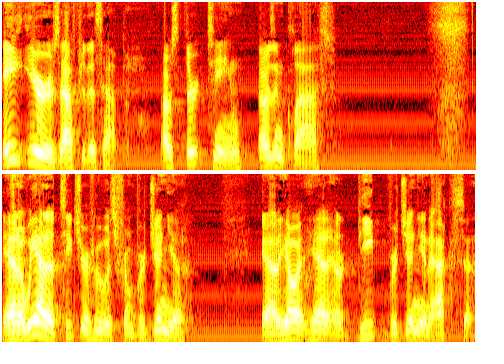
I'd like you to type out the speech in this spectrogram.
eight years after this happened, I was 13, I was in class, and uh, we had a teacher who was from Virginia, and he, he had a deep Virginian accent.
